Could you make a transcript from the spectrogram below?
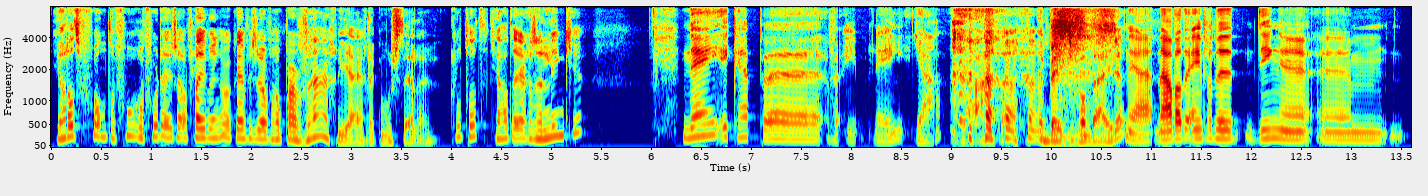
Je had het van tevoren voor deze aflevering ook even over een paar vragen die je eigenlijk moest stellen. Klopt dat? Je had ergens een linkje? Nee, ik heb. Uh, nee, ja. ja. een beetje van beide. Ja, nou, wat een van de dingen. Um,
